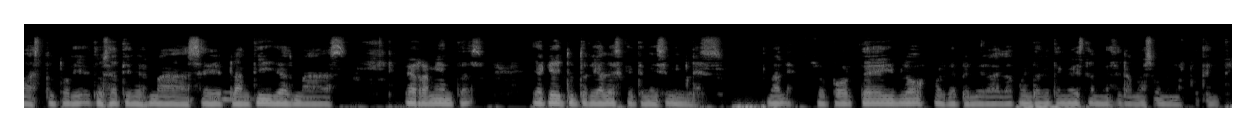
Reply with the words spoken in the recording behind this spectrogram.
más tutoriales, o sea, tienes más eh, plantillas, más herramientas. Y aquí hay tutoriales que tenéis en inglés. ¿Vale? Soporte y blog, pues dependerá de la cuenta que tengáis, también será más o menos potente.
